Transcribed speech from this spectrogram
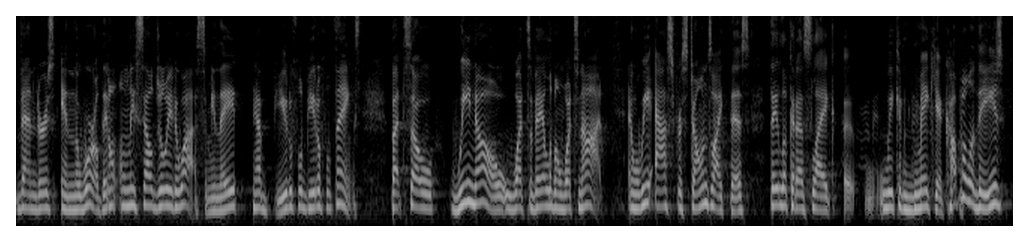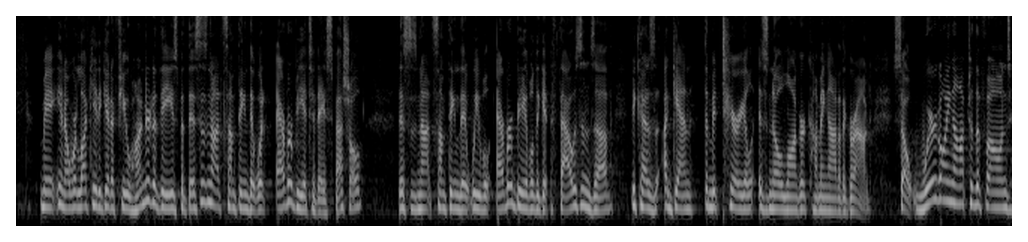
vendors in the world. They don't only sell jewelry to us. I mean, they have beautiful, beautiful things. But so we know what's available and what's not. And when we ask for stones like this, they look at us like, uh, we can make you a couple of these, may, you know, we're lucky to get a few hundred of these, but this is not something that would ever be a Today Special. This is not something that we will ever be able to get thousands of because, again, the material is no longer coming out of the ground. So we're going off to the phones.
